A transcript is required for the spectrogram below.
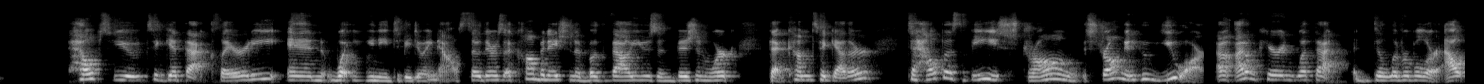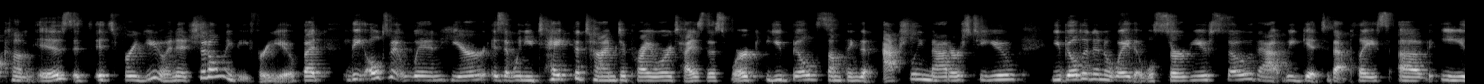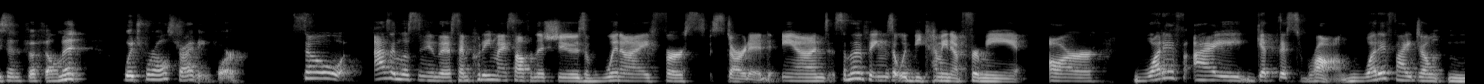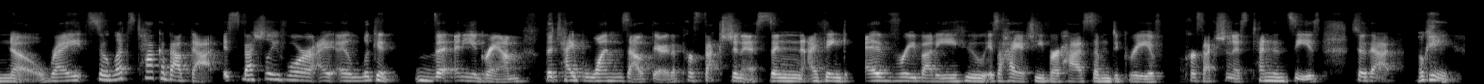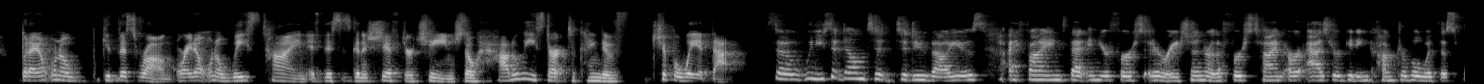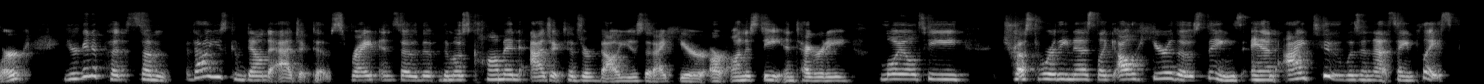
helps you to get that clarity in what you need to be doing now. So there's a combination of both values and vision work that come together to help us be strong, strong in who you are. I don't care in what that deliverable or outcome is. It's it's for you and it should only be for you. But the ultimate win here is that when you take the time to prioritize this work, you build something that actually matters to you. You build it in a way that will serve you so that we get to that place of ease and fulfillment, which we're all striving for. So as I'm listening to this, I'm putting myself in the shoes of when I first started. And some of the things that would be coming up for me are what if I get this wrong? What if I don't know? Right. So let's talk about that, especially for I, I, look at the Enneagram, the type ones out there, the perfectionists. And I think everybody who is a high achiever has some degree of perfectionist tendencies. So that, okay, but I don't want to get this wrong or I don't want to waste time if this is going to shift or change. So how do we start to kind of chip away at that? So when you sit down to, to do values, I find that in your first iteration or the first time, or as you're getting comfortable with this work, you're going to put some values come down to adjectives, right? And so the, the most common adjectives or values that I hear are honesty, integrity, loyalty, trustworthiness. Like I'll hear those things. And I too was in that same place.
